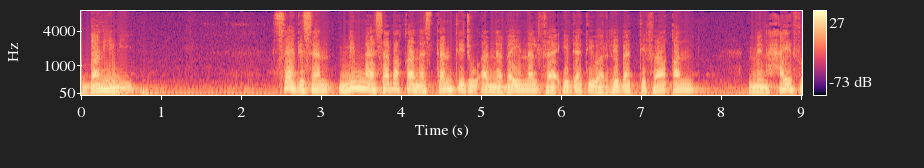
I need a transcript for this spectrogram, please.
ضنين. سادسا مما سبق نستنتج أن بين الفائدة والربا اتفاقا من حيث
